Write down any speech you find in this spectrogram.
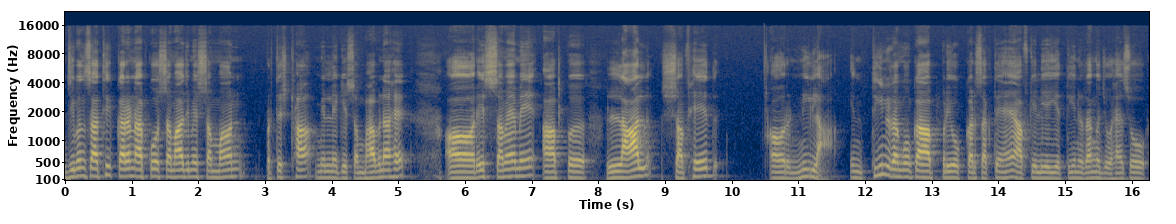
जीवन साथी कारण आपको समाज में सम्मान, प्रतिष्ठा मिलने की संभावना है और इस समय में आप लाल, सफ़ेद और नीला, इन तीन रंगों का आप प्रयोग कर सकते हैं। आपके लिए ये तीन रंग जो है, सो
